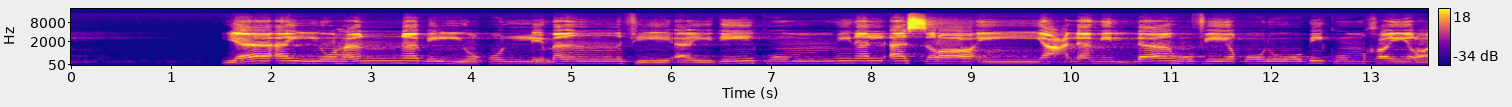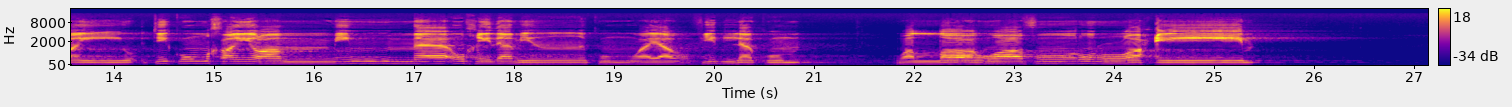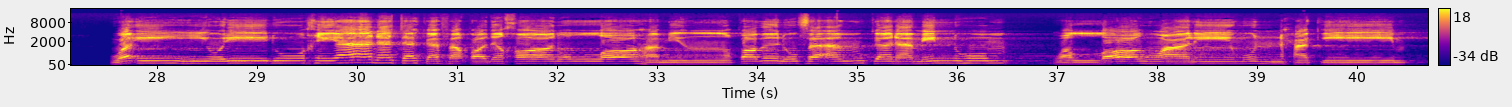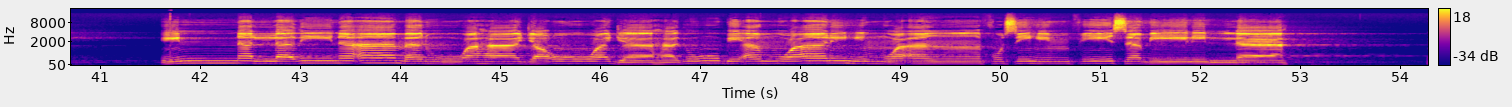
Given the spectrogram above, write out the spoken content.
يا أيها النبي قل لمن في أيديكم من الأسرى إن يعلم الله في قلوبكم خيرا يؤتكم خيرا مما أخذ منكم ويغفر لكم. والله غفور رحيم. وان يريدوا خيانتك فقد خانوا الله من قبل فامكن منهم والله عليم حكيم. ان الذين امنوا وهاجروا وجاهدوا باموالهم وانفسهم في سبيل الله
